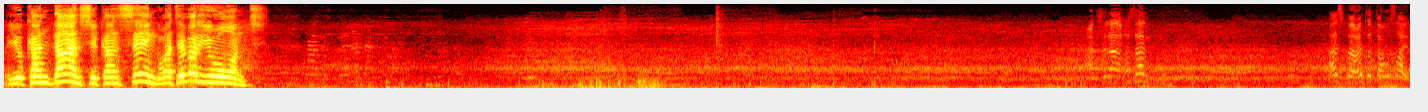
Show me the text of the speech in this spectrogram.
You can dance, you can sing, whatever you want. عبد السلام حسن اسمع انت انت مصيب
